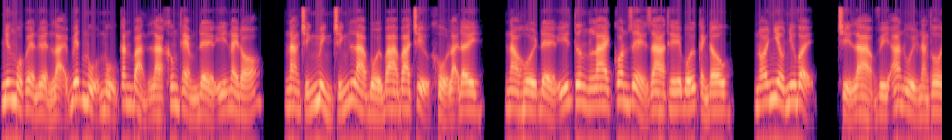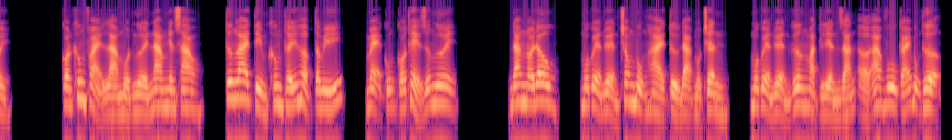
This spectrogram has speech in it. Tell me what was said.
Nhưng mùa quyển uyển lại biết mụ mụ căn bản là không thèm để ý này đó, nàng chính mình chính là bồi ba ba chịu khổ lại đây, nào hồi để ý tương lai con rể ra thế bối cảnh đâu, nói nhiều như vậy, chỉ là vì an ủi nàng thôi. Còn không phải là một người nam nhân sao, tương lai tìm không thấy hợp tâm ý, mẹ cũng có thể giữ ngươi. Đang nói đâu, một quyển uyển trong bụng hài tử đạp một chân, một quyển uyển gương mặt liền dán ở A Vu cái bụng thượng,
